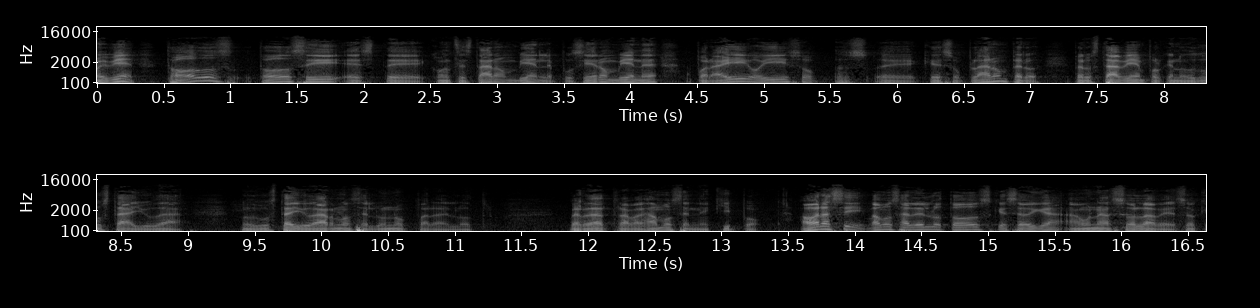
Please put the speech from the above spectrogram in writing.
Muy bien, todos, todos sí este, contestaron bien, le pusieron bien. ¿eh? Por ahí oí pues, eh, que soplaron, pero, pero está bien porque nos gusta ayudar, nos gusta ayudarnos el uno para el otro, ¿verdad? Trabajamos en equipo. Ahora sí, vamos a leerlo todos que se oiga a una sola vez, ¿ok?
